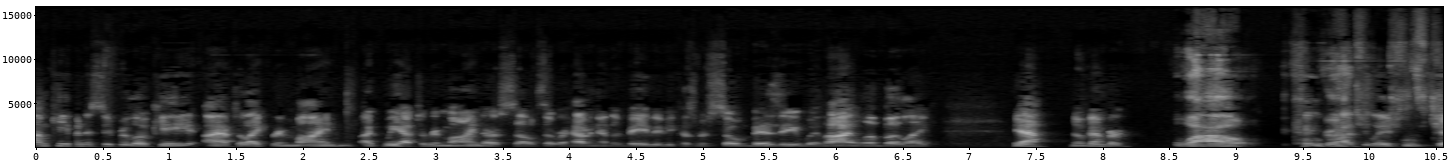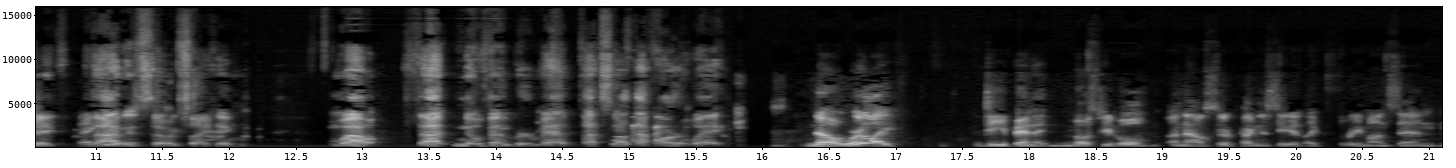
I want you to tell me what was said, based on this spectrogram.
I'm keeping it super low key. I have to like remind like we have to remind ourselves that we're having another baby because we're so busy with Isla. But like, yeah, November. Wow. Congratulations, Jake. Thank That you. is so exciting. Wow. That November, man, that's not that far away. No, we're like deep in it. Most people announce their pregnancy at like three months in.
